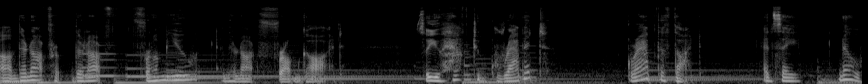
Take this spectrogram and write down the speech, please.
um, they're not from, they're not from you and they're not from God. So you have to grab it, grab the thought, and say, "No,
